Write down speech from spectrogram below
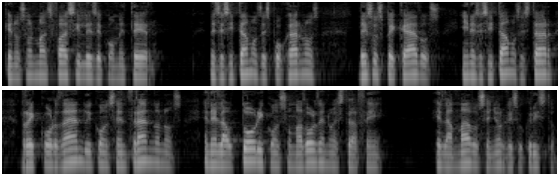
que nos son más fáciles de cometer. Necesitamos despojarnos de esos pecados y necesitamos estar recordando y concentrándonos en el autor y consumador de nuestra fe, el amado Señor Jesucristo.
